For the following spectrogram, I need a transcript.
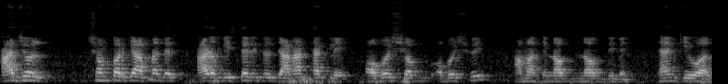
আজল সম্পর্কে আপনাদের আরও বিস্তারিত জানার থাকলে অবশ্য অবশ্যই আমাকে নব নব দিবেন। থ্যাংক ইউ অল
